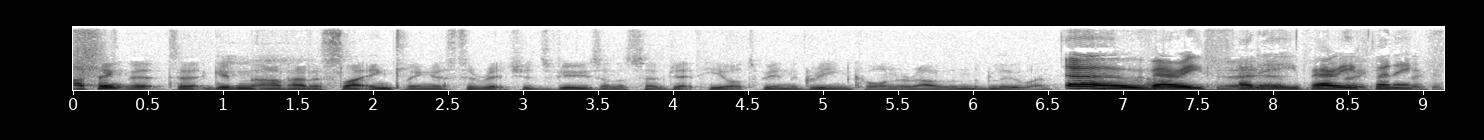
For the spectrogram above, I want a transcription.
I think that, uh, given that I've had a slight inkling as to Richard's views on the subject, he ought to be in the green corner rather than the blue one. Oh, Yeah. very funny, yeah, very, yeah, good, funny. very good,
